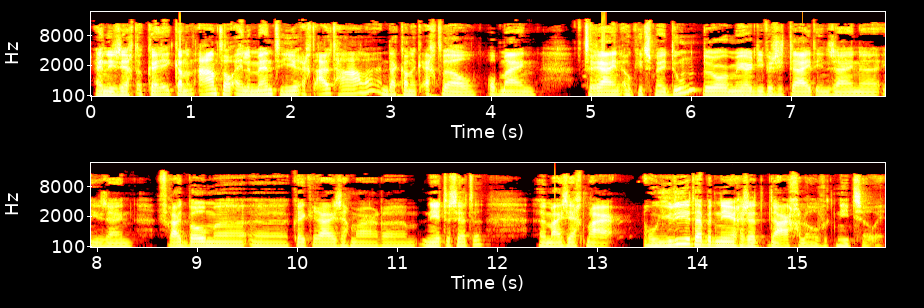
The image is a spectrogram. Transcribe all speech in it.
En die zegt, oké, ik kan een aantal elementen hier echt uithalen. En daar kan ik echt wel op mijn terrein ook iets mee doen. Door meer diversiteit in zijn, uh, in zijn fruitbomenkwekerij, zeg maar, uh, neer te zetten. maar hij zegt, maar hoe jullie het hebben neergezet, daar geloof ik niet zo in.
